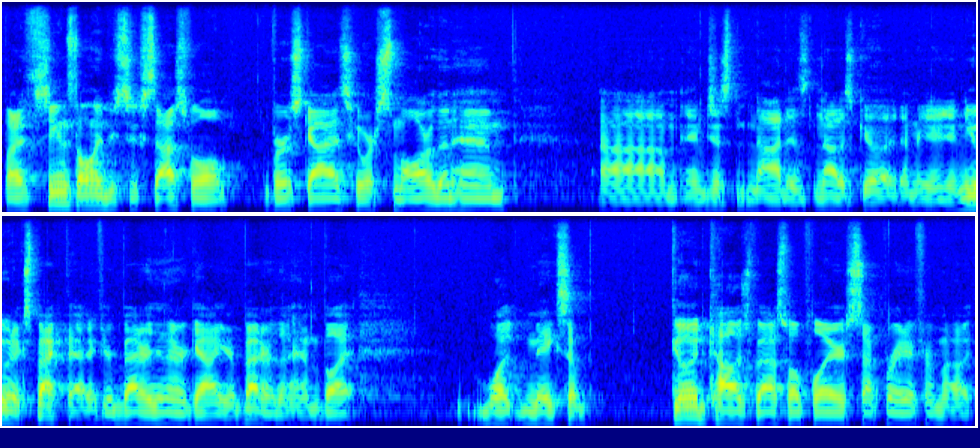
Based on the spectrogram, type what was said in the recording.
but it seems to only be successful versus guys who are smaller than him um, and just not as not as good. I mean, and you would expect that if you're better than their guy, you're better than him. But what makes a good college basketball player separated from a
